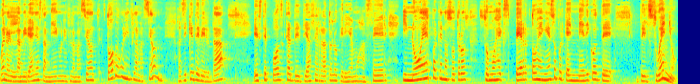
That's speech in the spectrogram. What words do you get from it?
bueno, la migraña es también una inflamación, todo es una inflamación. Así que de verdad, este podcast desde hace rato lo queríamos hacer y no es porque nosotros somos expertos en eso, porque hay médicos de, del sueño,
